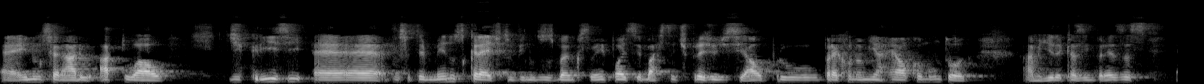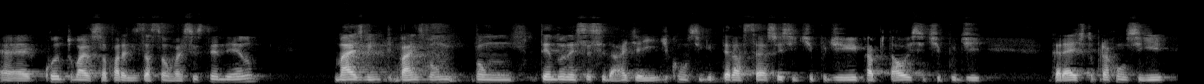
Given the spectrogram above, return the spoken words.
É, e num cenário atual de crise, é, você ter menos crédito vindo dos bancos também pode ser bastante prejudicial para a economia real como um todo. À medida que as empresas é, quanto mais essa paralisação vai se estendendo, mais, mais vão, vão tendo necessidade aí de conseguir ter acesso a esse tipo de capital, esse tipo de crédito para conseguir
